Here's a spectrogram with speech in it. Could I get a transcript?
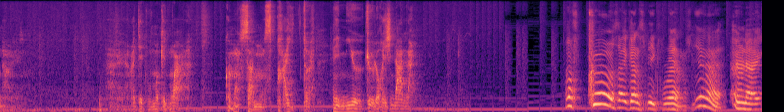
Non, mais... Euh, Arrêtez de vous moquer de moi. Comment ça, mon sprite? Est mieux que l'original Of course I can speak French, yeah. La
